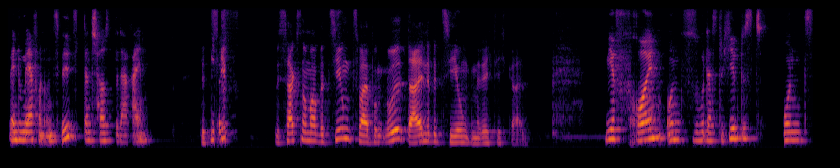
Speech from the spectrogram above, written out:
Wenn du mehr von uns willst, dann schaust du da rein. Beziehung, ich sag's nochmal, Beziehung 2.0, deine Beziehung in richtig geil. Wir freuen uns so, dass du hier bist und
